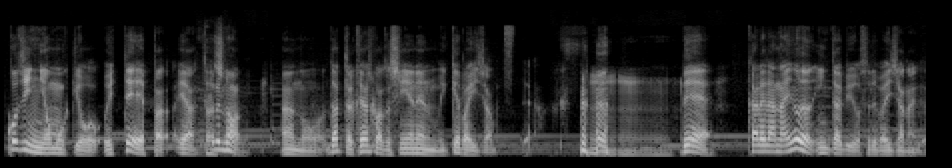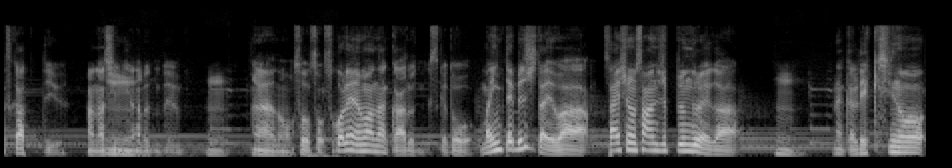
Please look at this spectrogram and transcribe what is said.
個人に重きを置いて、やっぱ、いや、それの。あの、だったら詳しくは CNN も行けばいいじゃんっつって。うんうんうん、で、彼らなりのインタビューをすればいいじゃないですかっていう話になるんで、うん。あの、そうそう、そこら辺はなんかあるんですけど、まあ、インタビュー自体は、最初の30分ぐらいが、うん。なんか歴史の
